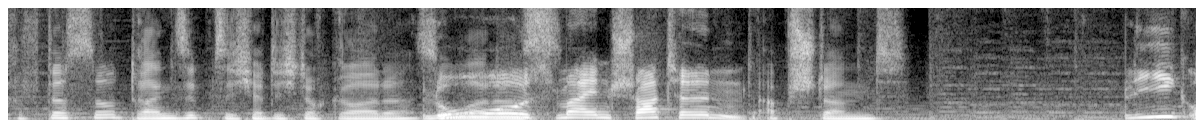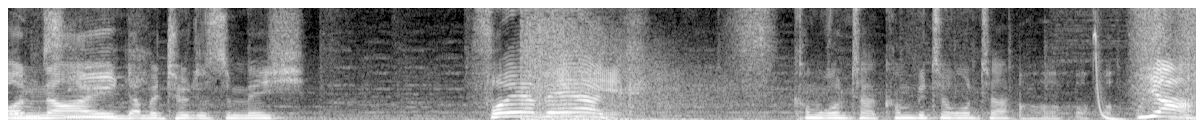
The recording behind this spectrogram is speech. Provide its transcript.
Trifft das so? 73 hatte ich doch gerade. So Los, das. mein Schatten! Abstand. Flieg Oh und nein, Sieg. damit tötest du mich. Feuerwerk! Komm runter, komm bitte runter. Oh. Ja!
